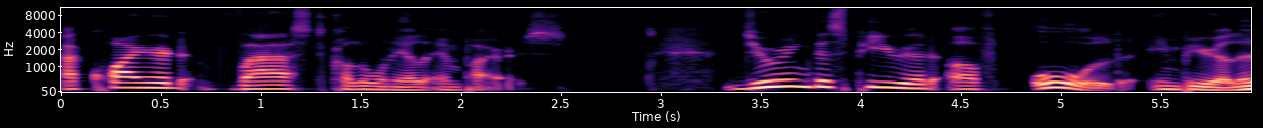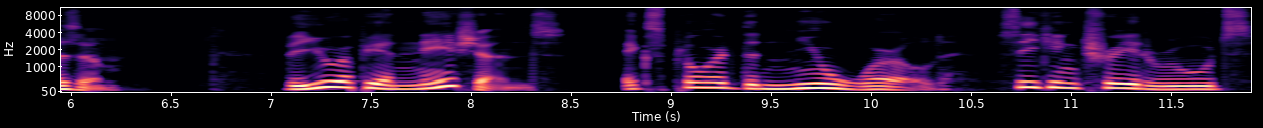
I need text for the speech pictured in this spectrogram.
acquired vast colonial empires. During this period of old imperialism, the European nations explored the New World, seeking trade routes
